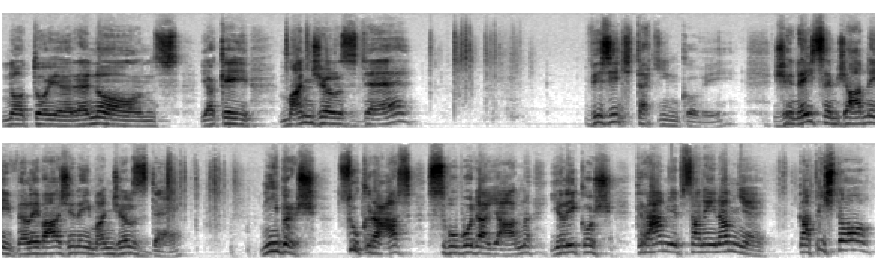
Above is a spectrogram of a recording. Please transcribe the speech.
No to je renonc. Jaký manžel zde? Vyřiď tatínkovi, že nejsem žádný velevážený manžel zde, nýbrž cukrář Svoboda Jan, jelikož krám je psaný na mě. Kapíš to?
